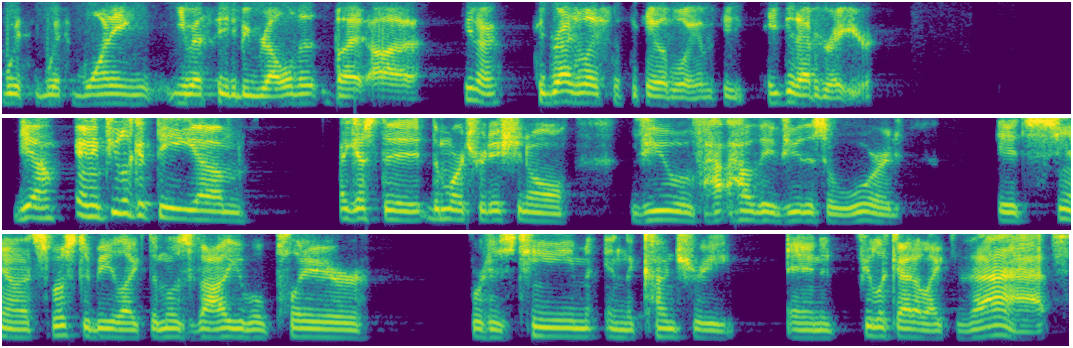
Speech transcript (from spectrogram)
with with wanting USC to be relevant. But uh, you know, congratulations to Caleb Williams. He he did have a great year. Yeah, and if you look at the, um, I guess the the more traditional view of how, how they view this award, it's you know it's supposed to be like the most valuable player for his team in the country. And if you look at it like that,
